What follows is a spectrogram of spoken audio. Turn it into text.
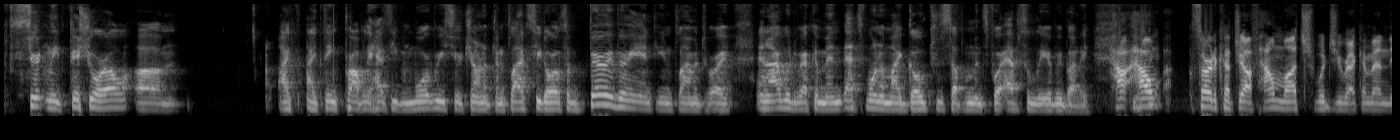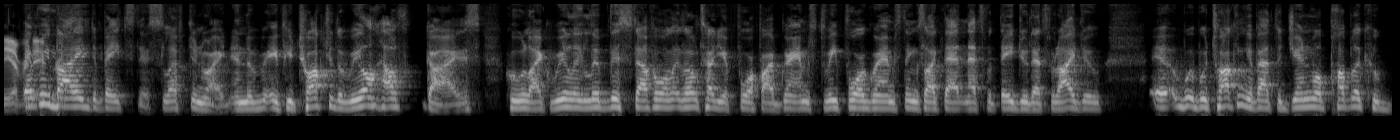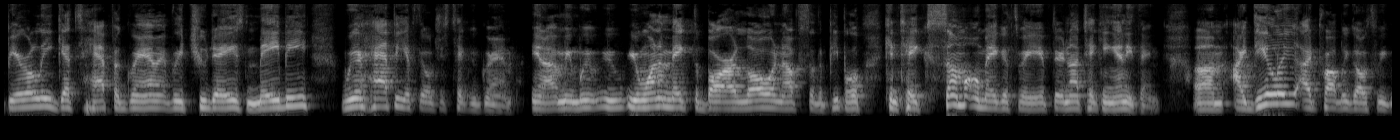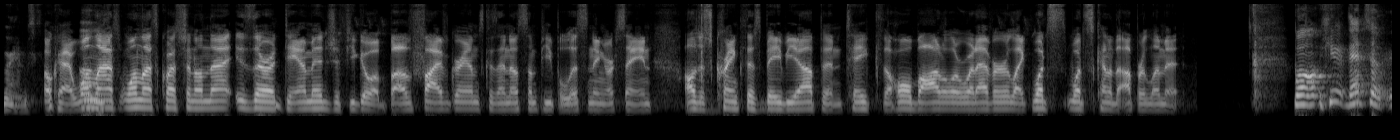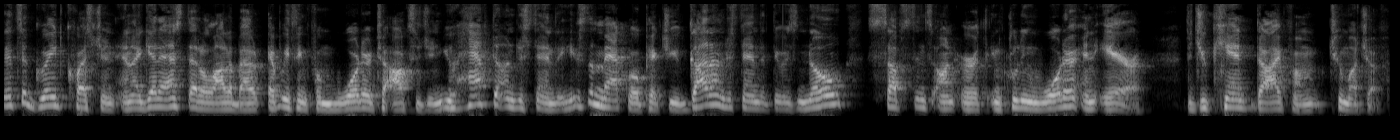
certainly fish oil. Um, I, I, think probably has even more research on it than flaxseed oil. So very, very anti-inflammatory, and I would recommend. That's one of my go-to supplements for absolutely everybody. How? How? Sorry to cut you off. How much would you recommend the everyday? Everybody person? debates this left and right, and the, if you talk to the real health guys who like really live this stuff, well, they'll tell you four or five grams, three, four grams, things like that, and that's what they do. That's what I do we're talking about the general public who barely gets half a gram every two days, maybe. We're happy if they'll just take a gram. You know, I mean, we, you, you want to make the bar low enough so that people can take some omega 3 if they're not taking anything. Um, ideally, I'd probably go three grams. Okay, one Um, last one last question on that. Is there a damage if you go above five grams? Because I know some people listening are saying, "I'll just crank this baby up and take the whole bottle or whatever." Like, what's what's kind of the upper limit? Well, here that's a that's a great question, and I get asked that a lot about everything from water to oxygen. You have to understand that here's the macro picture. You've got to understand that there is no substance on Earth, including water and air, that you can't die from too much of.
